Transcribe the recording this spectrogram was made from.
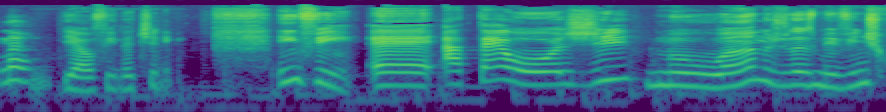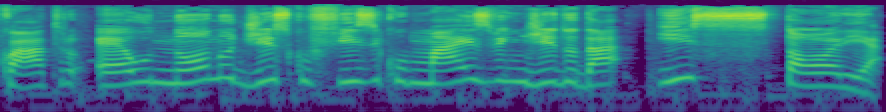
Não. E é o fim da tirinha. Enfim, é, até hoje, no ano de 2024, é o nono disco físico mais vendido da história.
